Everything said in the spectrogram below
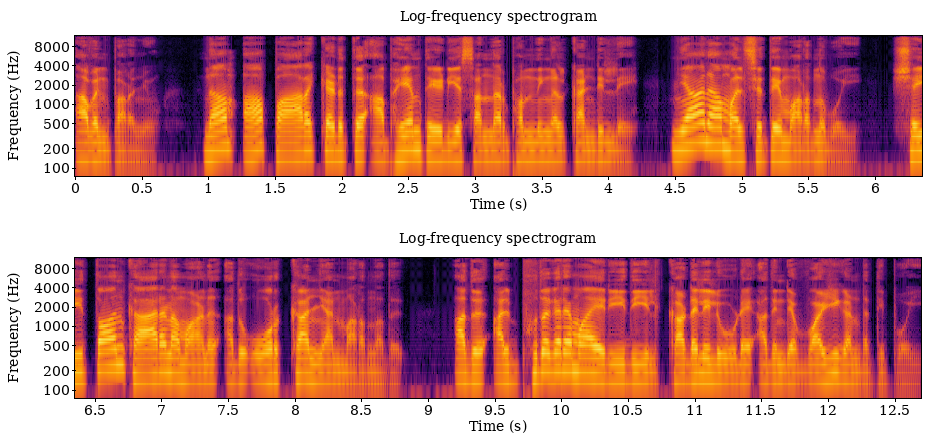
അവൻ പറഞ്ഞു നാം ആ പാറയ്ക്കടുത്ത് അഭയം തേടിയ സന്ദർഭം നിങ്ങൾ കണ്ടില്ലേ? ഞാൻ ആ മത്സ്യത്തെ മറന്നുപോയി. ഷെയ്ത്താൻ കാരണമാണ് അത് ഓർക്കാൻ ഞാൻ മറന്നത്. അത് അത്ഭുതകരമായ രീതിയിൽ കടലിലൂടെ അതിന്റെ വഴി കണ്ടെത്തിപ്പോയി.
